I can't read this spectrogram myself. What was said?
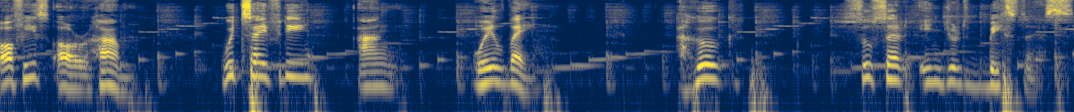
office, or home, with safety and well-being. A hug, success in your business.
